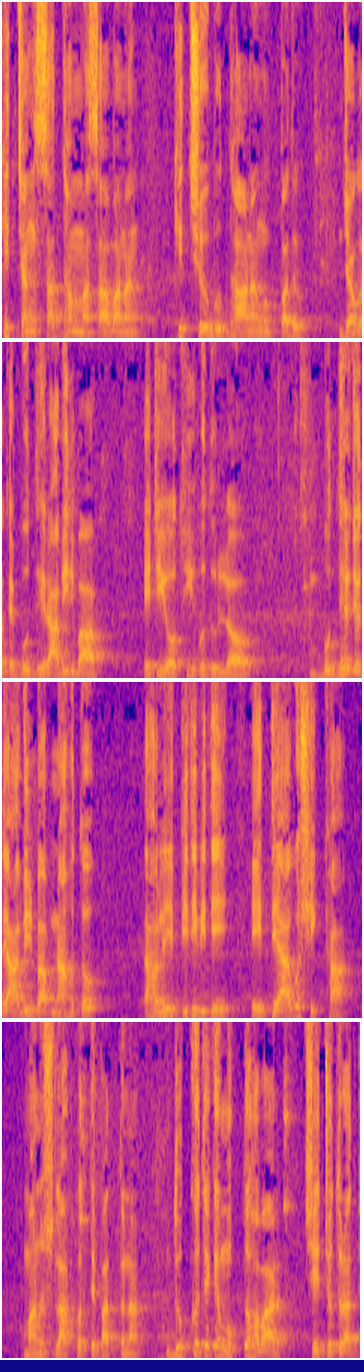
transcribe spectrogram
কিচ্ছাং সাধ্যাম্মা সাবানাং, কিচ্ছু বুদ্ধানাং উৎপাদ। জগতে বুদ্ধির আবির্ভাব, এটি অতীব দুর্লভ। বুদ্ধের যদি আবির্ভাব না হতো, তাহলে এই পৃথিবীতে এই ত্যাগ শিক্ষা মানুষ লাভ করতে পারত না। দুঃখ থেকে মুক্ত হবার সেই চতুরার্য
